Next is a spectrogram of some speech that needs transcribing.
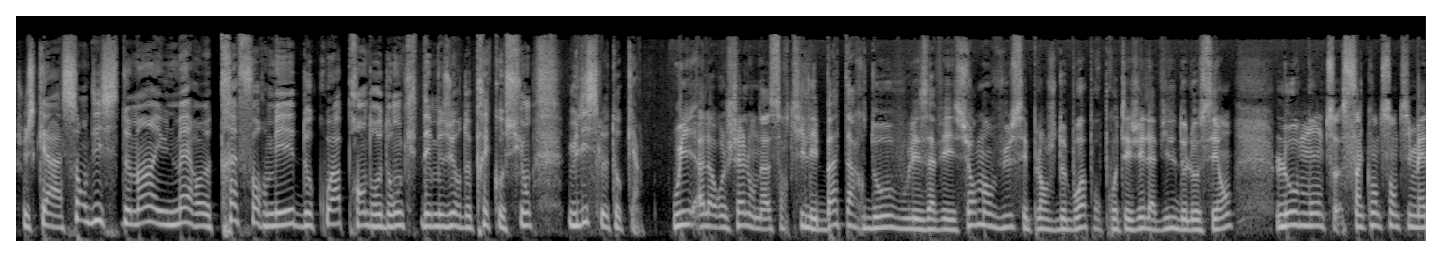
jusqu'à 110 demain et une mer très formée, de quoi prendre donc des mesures de précaution. Ulysse Le Toquin. Oui, à La Rochelle, on a sorti les d'eau. Vous les avez sûrement vus, ces planches de bois pour protéger la ville de l'océan. L'eau monte 50 cm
